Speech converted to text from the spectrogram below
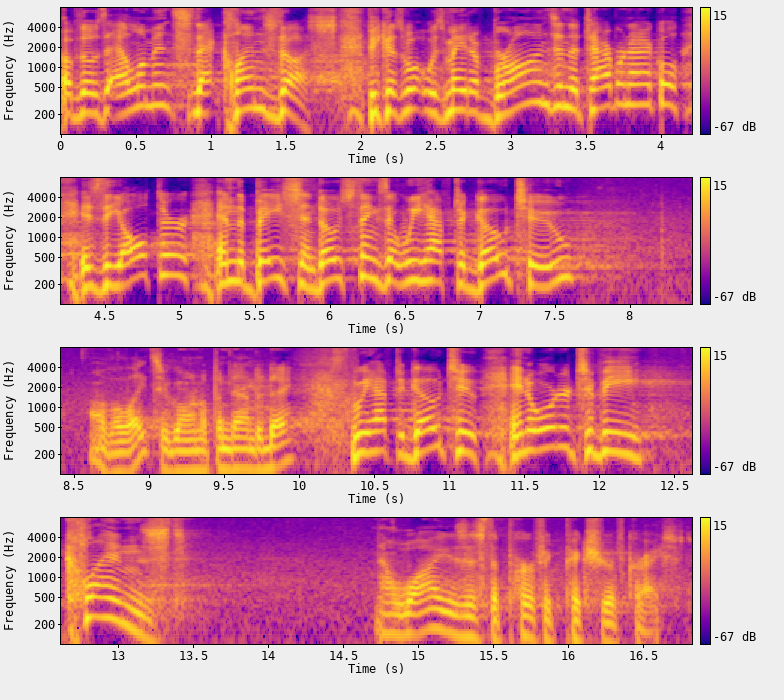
of those elements that cleansed us. Because what was made of bronze in the tabernacle is the altar and the basin, those things that we have to go to. Oh, the lights are going up and down today. We have to go to in order to be cleansed. Now, why is this the perfect picture of Christ?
